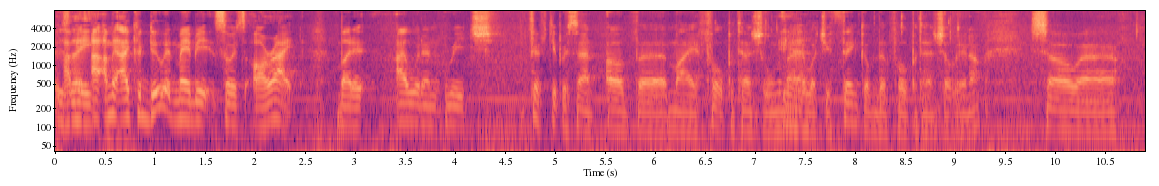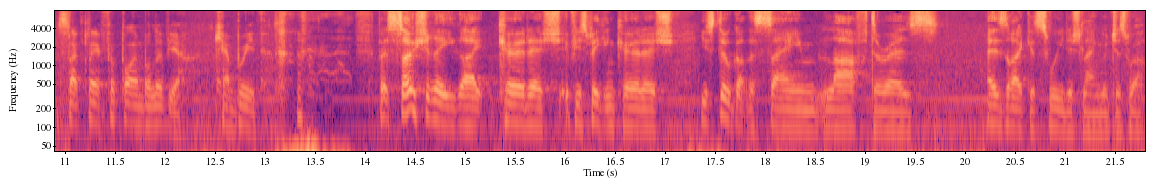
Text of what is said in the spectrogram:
Is I, they- mean, I, I mean, I could do it maybe, so it's all right, but it, I wouldn't reach fifty percent of uh, my full potential, no matter what you think of the full potential. You know, so uh, it's like playing football in Bolivia. Can't breathe. But socially, like Kurdish, if you're speaking Kurdish, you've still got the same laughter as as like a Swedish language as well.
